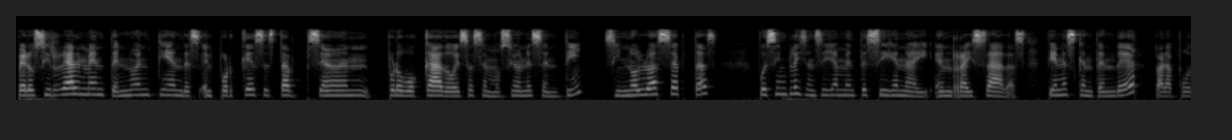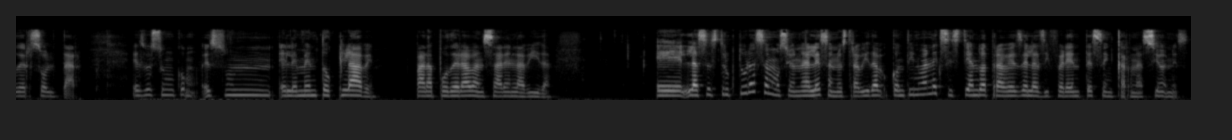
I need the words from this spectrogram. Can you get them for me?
pero si realmente no entiendes el por qué se está se han provocado esas emociones en ti, si no lo aceptas, pues simple y sencillamente siguen ahí, enraizadas. Tienes que entender para poder soltar. Eso es un, es un elemento clave para poder avanzar en la vida. Eh, las estructuras emocionales en nuestra vida continúan existiendo a través de las diferentes encarnaciones.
